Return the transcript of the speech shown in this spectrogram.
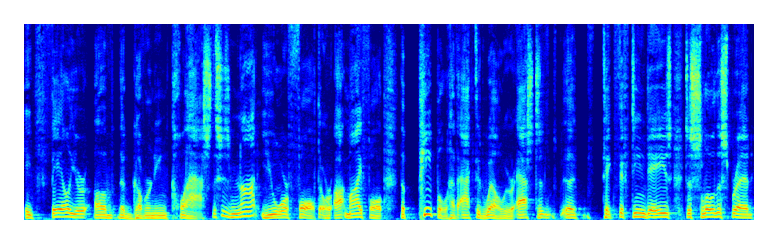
a failure of the governing class. This is not your fault or uh, my fault. The people have acted well. We were asked to uh, take 15 days to slow the spread,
